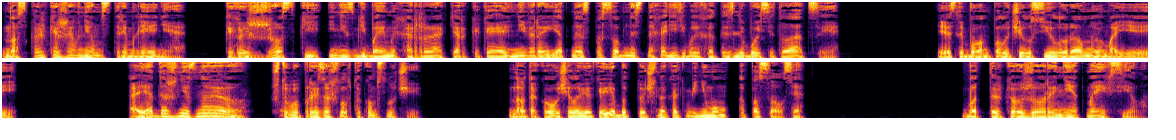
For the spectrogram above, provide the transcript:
Но сколько же в нем стремления, какой жесткий и несгибаемый характер, какая невероятная способность находить выход из любой ситуации. Если бы он получил силу, равную моей... А я даже не знаю, что бы произошло в таком случае. Но такого человека я бы точно как минимум опасался. Вот только у Жоры нет моих сил.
